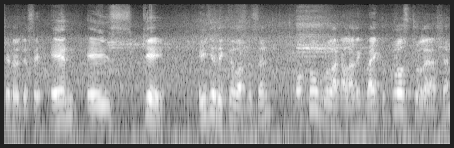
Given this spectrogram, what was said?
সেটা হচ্ছে এন এইচ কে এই যে দেখতে পাচ্ছেন কতগুলা কালার ভাই একটু ক্লোজ চলে আসেন।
